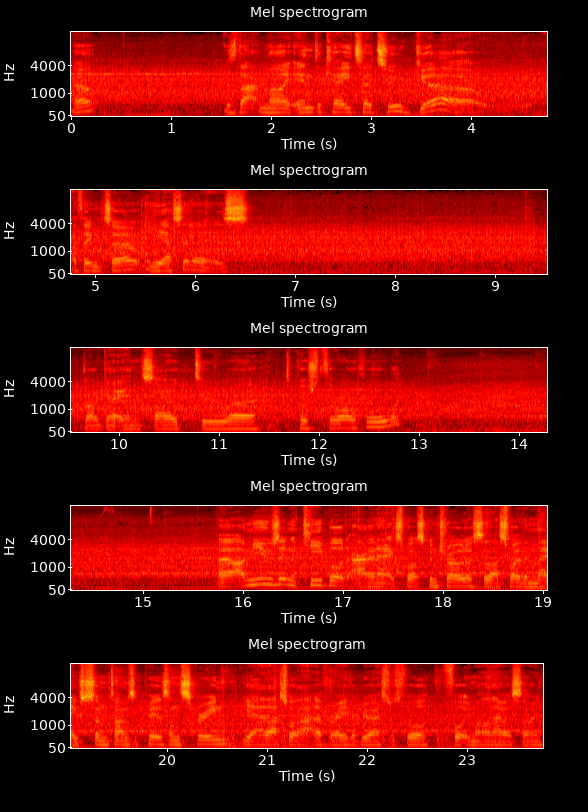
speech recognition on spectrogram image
Oh, is that my indicator to go? I think so. Yes, it is. Gotta get inside to, uh, to push the throttle forward. Uh, I'm using a keyboard and an Xbox controller, so that's why the mouse sometimes appears on screen. Yeah, that's what that other AWS was for, 40 mile an hour sign.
